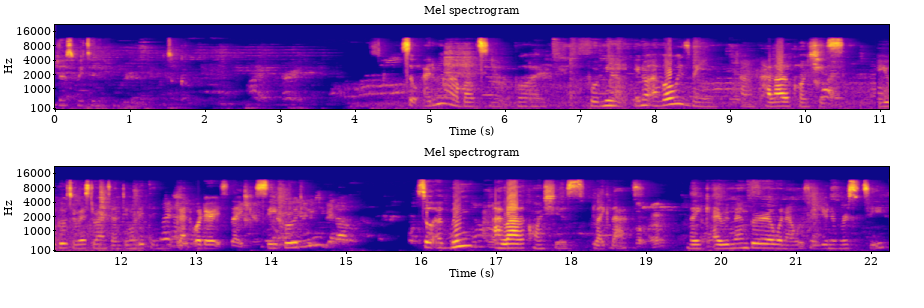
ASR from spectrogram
Just waiting for it to come. So I don't know about you, but for me, you know, I've always been um, halal conscious. You go to restaurants and the only thing you can order is like seafood. So I've been a halal conscious like that. Like I remember when I was in university,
